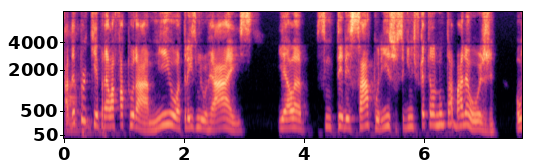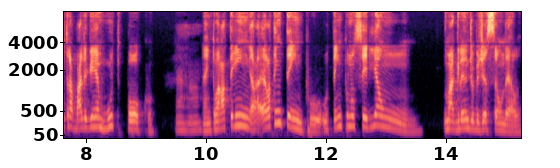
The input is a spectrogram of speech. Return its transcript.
Até porque para ela faturar mil a três mil reais e ela se interessar por isso, significa que ela não trabalha hoje. Ou trabalha e ganha muito pouco. Uhum. Então ela tem, ela, ela, tem tempo. O tempo não seria um, uma grande objeção dela.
